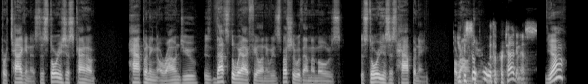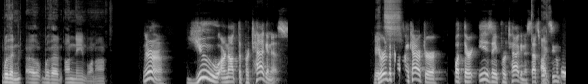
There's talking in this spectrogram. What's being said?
protagonist. The story's just kind of happening around you. That's the way I feel anyway, especially with MMOs. The story is just happening you you. can still do it with a protagonist. Yeah, with an uh, with an unnamed one, huh? No. You are not the protagonist. You're the It's- custom character, but there is a protagonist. That's what I- Xenoblade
